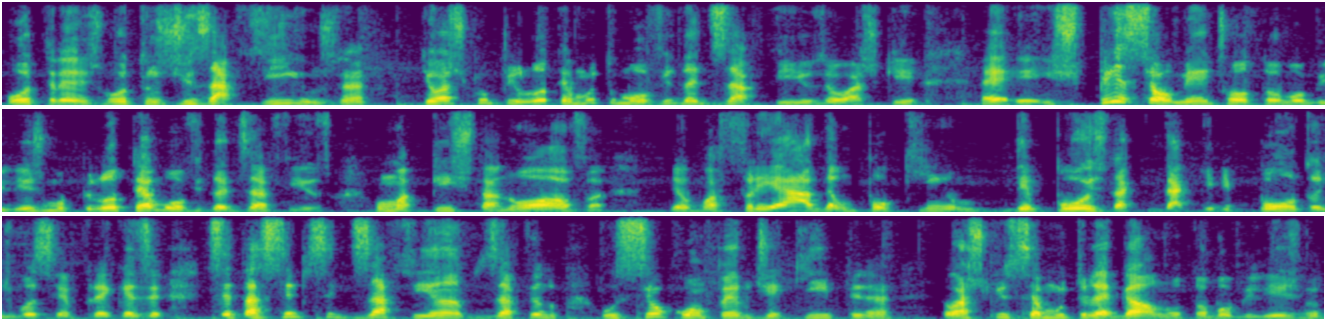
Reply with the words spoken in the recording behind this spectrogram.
outras, outros desafios, né? Que eu acho que o piloto é muito movido a desafios. Eu acho que, é, especialmente o automobilismo, o piloto é movido a desafios. Uma pista nova, uma freada um pouquinho depois da, daquele ponto onde você freia. Quer dizer, você está sempre se desafiando, desafiando o seu companheiro de equipe, né? Eu acho que isso é muito legal no automobilismo.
